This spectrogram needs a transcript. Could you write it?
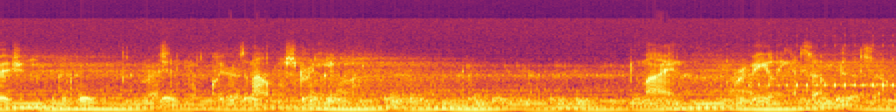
vision. The clears them out and screams. The mind revealing itself to itself.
